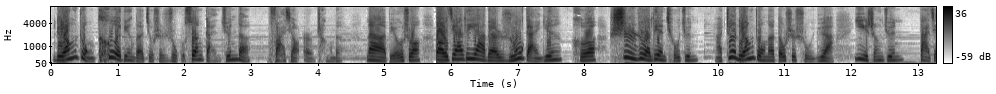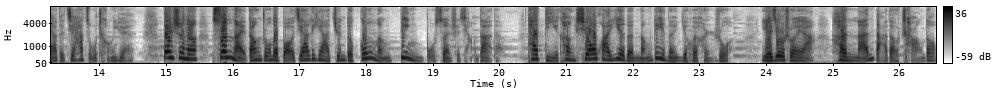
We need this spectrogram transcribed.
两种特定的就是乳酸杆菌的发酵而成的。那比如说保加利亚的乳杆菌和嗜热链球菌啊，这两种呢都是属于啊益生菌。大家的家族成员，但是呢，酸奶当中的保加利亚菌的功能并不算是强大的，它抵抗消化液的能力呢也会很弱，也就是说呀，很难达到肠道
